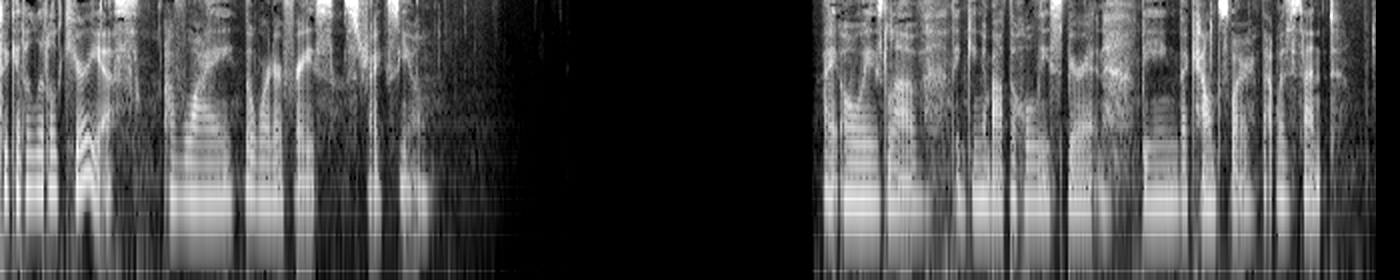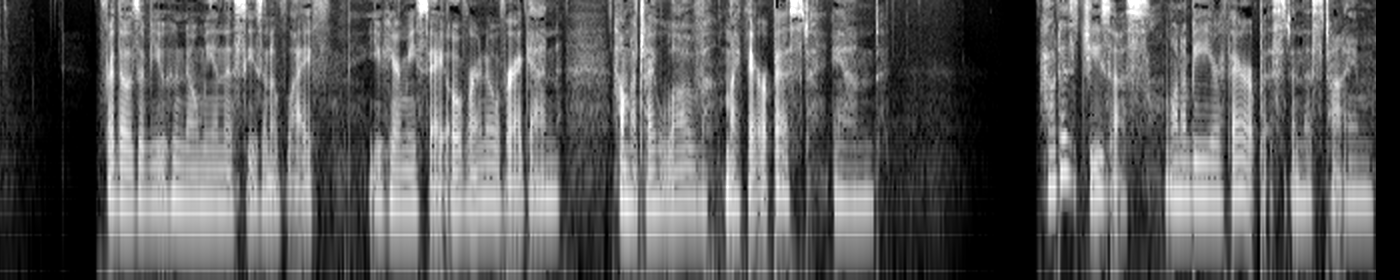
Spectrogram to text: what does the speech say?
to get a little curious of why the word or phrase strikes you. I always love thinking about the Holy Spirit being the counselor that was sent. For those of you who know me in this season of life, you hear me say over and over again how much I love my therapist. And how does Jesus want to be your therapist in this time?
